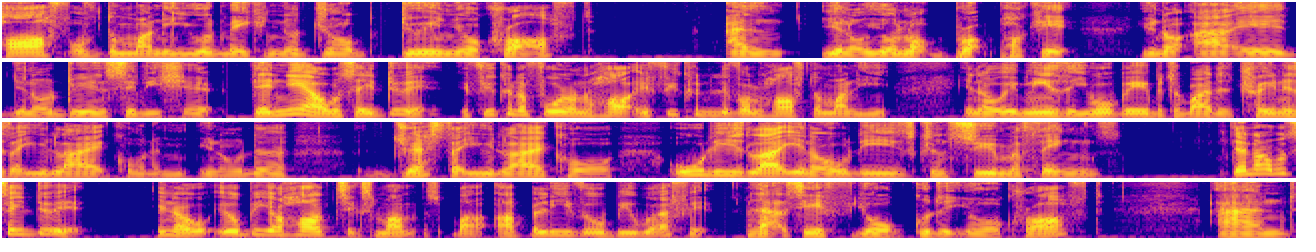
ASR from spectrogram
half of the money you would make in your job doing your craft and you know you're not broke pocket you're not out here, you know, doing silly shit, then yeah, I would say do it. If you can afford on half, if you can live on half the money, you know, it means that you won't be able to buy the trainers that you like or the, you know, the dress that you like or all these like, you know, these consumer things. Then I would say do it. You know, it'll be a hard six months, but I believe it will be worth it. That's if you're good at your craft and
